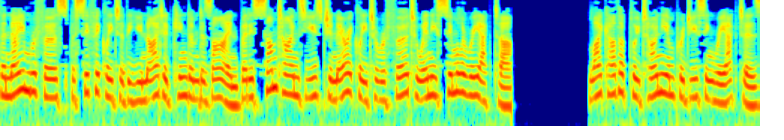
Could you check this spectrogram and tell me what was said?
The name refers specifically to the United Kingdom design but is sometimes used generically to refer to any similar reactor. Like other plutonium-producing reactors,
